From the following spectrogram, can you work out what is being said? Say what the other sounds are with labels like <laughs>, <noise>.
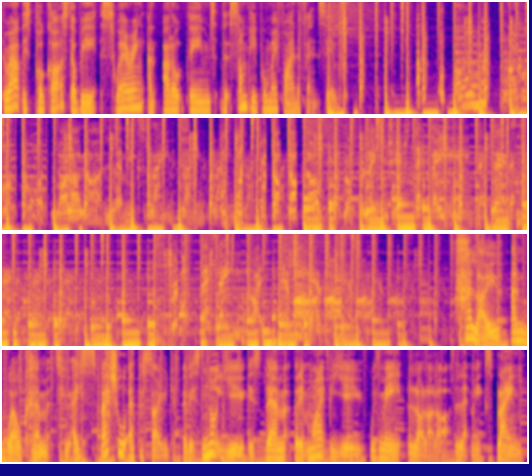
Throughout this podcast, there'll be swearing and adult themes that some people may find offensive. Oh my, god, god, la la la, let me explain. Hello, and welcome to a special episode of It's Not You, It's Them, but it might be you with me, La La La. Let me explain.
